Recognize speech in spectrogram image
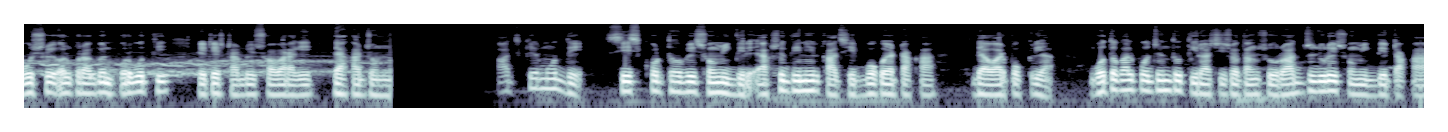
অবশ্যই অল করে রাখবেন। পরবর্তী লেটেস্ট আপডেট সবার আগে দেখার জন্য। আজকের মধ্যে শেষ করতে হবে শ্রমিকদের একশো দিনের কাজের বকেয়া টাকা দেওয়ার প্রক্রিয়া। গতকাল পর্যন্ত তিরাশি শতাংশ রাজ্য জুড়ে শ্রমিকদের টাকা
